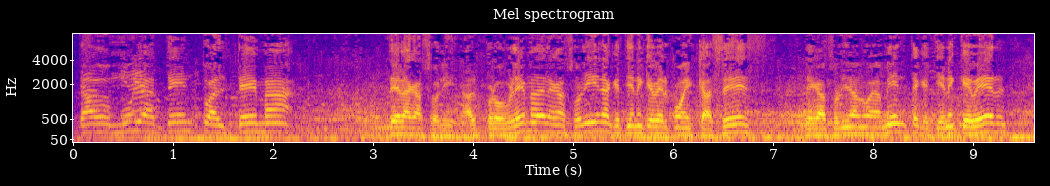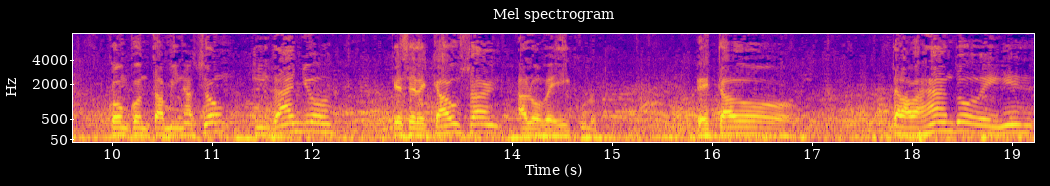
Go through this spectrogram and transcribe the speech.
Estado muy atento al tema de la gasolina, al problema de la gasolina que tiene que ver con escasez de gasolina nuevamente, que tiene que ver con contaminación y daños que se le causan a los vehículos. He estado trabajando en,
